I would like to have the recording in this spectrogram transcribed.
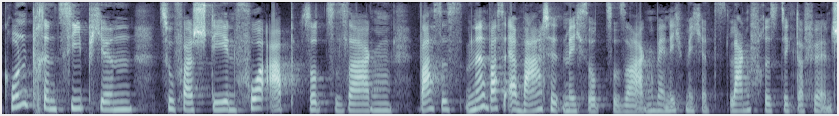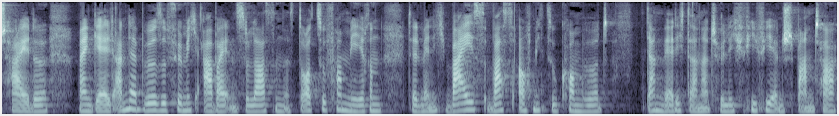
Grundprinzipien zu verstehen, vorab sozusagen, was ist, ne, was erwartet mich sozusagen, wenn ich mich jetzt langfristig dafür entscheide, mein Geld an der Börse für mich arbeiten zu lassen, es dort zu vermehren. Denn wenn ich weiß, was auf mich zukommen wird, dann werde ich da natürlich viel, viel entspannter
